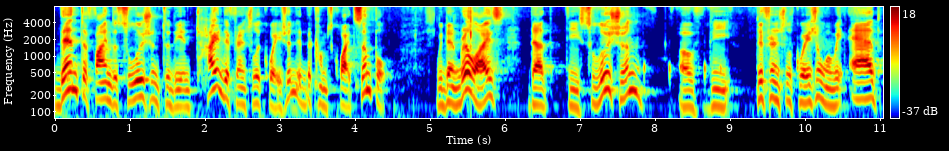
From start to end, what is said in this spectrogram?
Then to find the solution to the entire differential equation, it becomes quite simple. We then realize that the solution of the differential equation, when we add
